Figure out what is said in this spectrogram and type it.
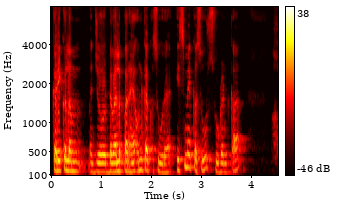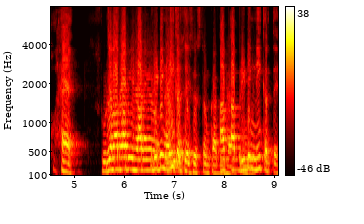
کریکولم جو ڈیولپر ہیں ان کا قصور ہے۔ اس میں قصور اسٹوڈنٹ کا ہے۔ جب آپ ریڈنگ نہیں کرتے system کا آپ۔ آپ ریڈنگ نہیں کرتے۔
